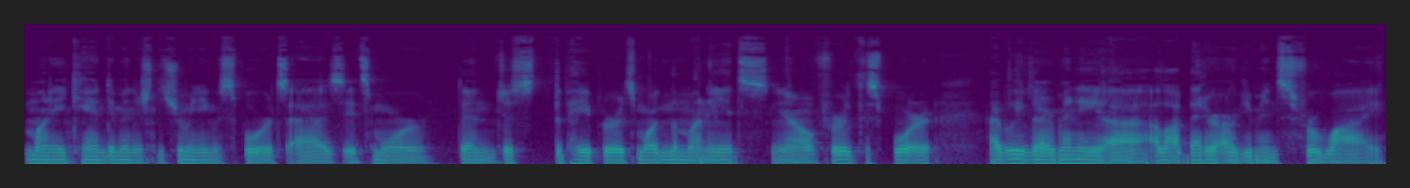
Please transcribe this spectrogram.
money can diminish the true meaning of sports as it's more than just the paper, it's more than the money, it's, you know, for the sport. I believe there are many, uh, a lot better arguments for why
